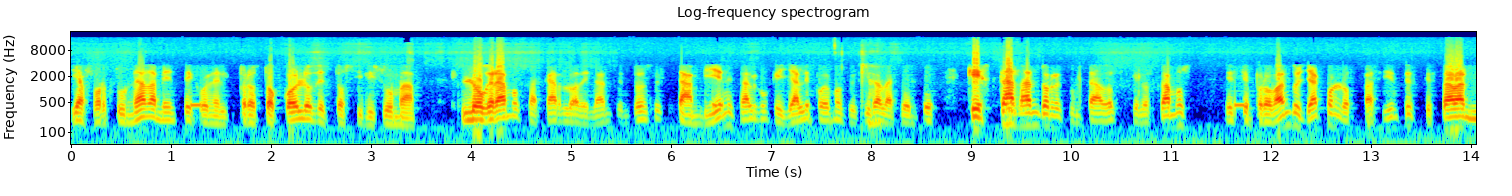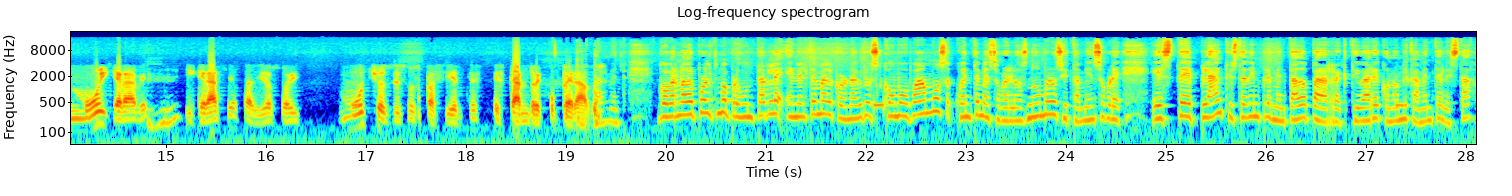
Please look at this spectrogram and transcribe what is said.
y afortunadamente con el protocolo de tocilizumab logramos sacarlo adelante. Entonces también es algo que ya le podemos decir a la gente que está dando resultados, que lo estamos este, probando ya con los pacientes que estaban muy graves y gracias a Dios hoy muchos de esos pacientes están recuperados. Totalmente. Gobernador, por último, preguntarle en el tema del coronavirus, ¿cómo vamos? Cuénteme sobre los números y también sobre este plan que usted ha implementado para reactivar económicamente el Estado.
